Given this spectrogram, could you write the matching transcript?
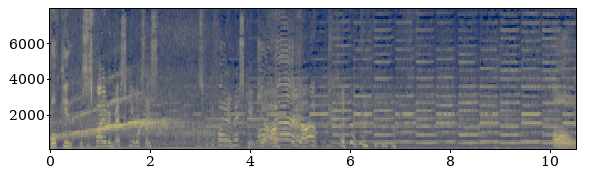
fucking... This is fire and rescue. What's this? This is fucking fire and rescue. Oh, we are. We are. Oh,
